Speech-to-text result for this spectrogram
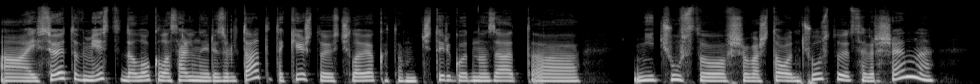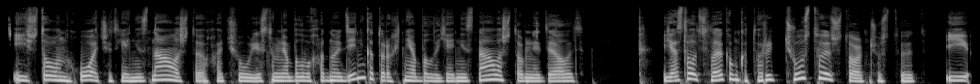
А, и все это вместе дало колоссальные результаты, такие, что из человека там 4 года назад а, не чувствовавшего, что он чувствует совершенно, и что он хочет. Я не знала, что я хочу. Если у меня был выходной день, которых не было, я не знала, что мне делать. Я стала человеком, который чувствует, что он чувствует. И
